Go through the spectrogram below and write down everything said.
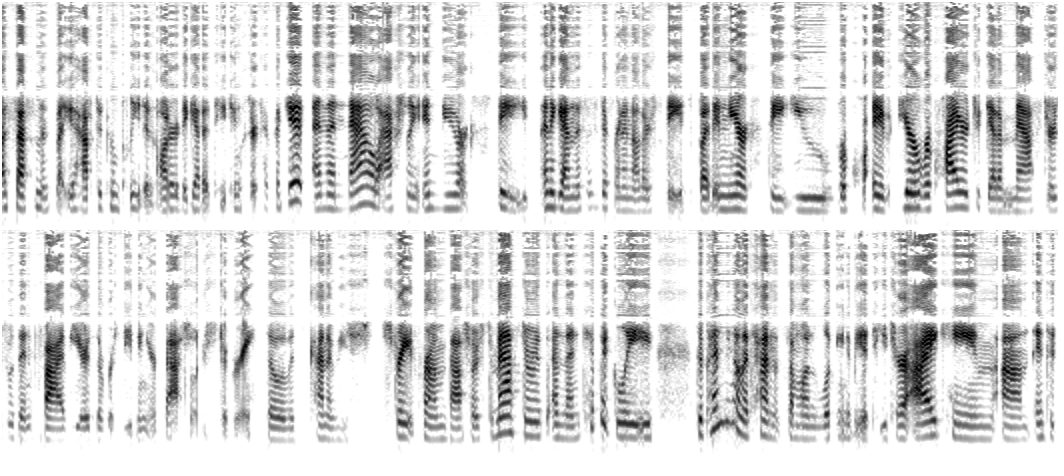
assessments that you have to complete in order to get a teaching certificate. And then now, actually, in New York State, and again, this is different in other states, but in New York State, you require you're required to get a master's within five years of receiving your bachelor's degree. So it's kind of straight from bachelor's to master's, and then typically. Depending on the time that someone's looking to be a teacher, I came um, into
